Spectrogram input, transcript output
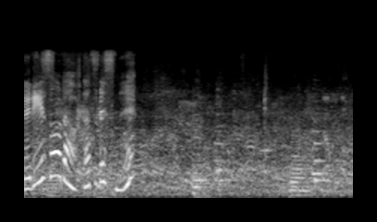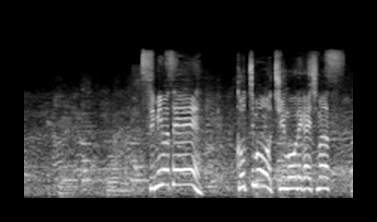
ベリーソーダ2つですね。すみません。こっちも注文お願いします。は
